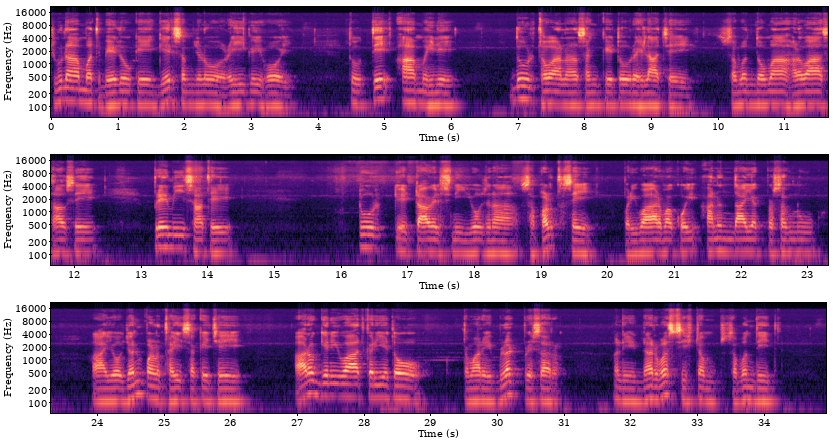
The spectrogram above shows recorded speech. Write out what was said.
જૂના મતભેદો કે ગેરસમજણો રહી ગઈ હોય, તો તે આ મહિને દૂર થવાના સંકેતો રહેલા છે. સંબંધોમાં હળવાશ આવશે. પ્રેમી સાથે ટૂર કે ટ્રાવેલ્સની યોજના સફળ થશે? પરિવારમાં કોઈ આનંદદાયક પ્રસંગનું આયોજન પણ થઈ શકે છે. આરોગ્યની વાત કરીએ તો તમારે બ્લડ પ્રેશર અને નર્વસ સિસ્ટમ સંબંધિત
